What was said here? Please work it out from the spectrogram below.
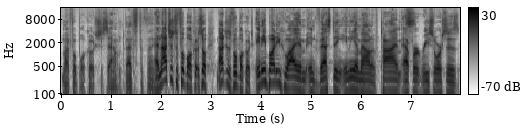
my football coach to sound. That's the thing. And not just a football coach. So not just a football coach. Anybody who I am investing any amount of time, effort, resources,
